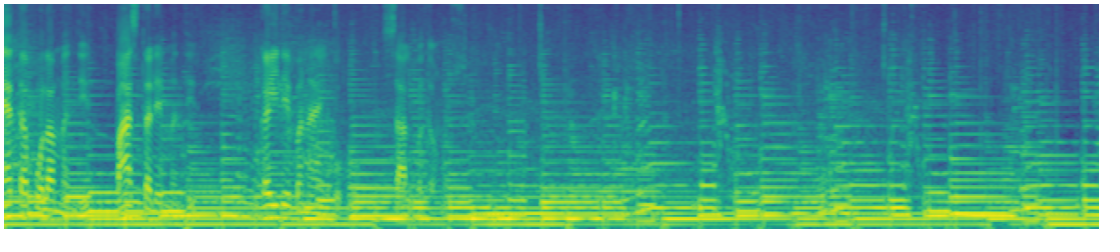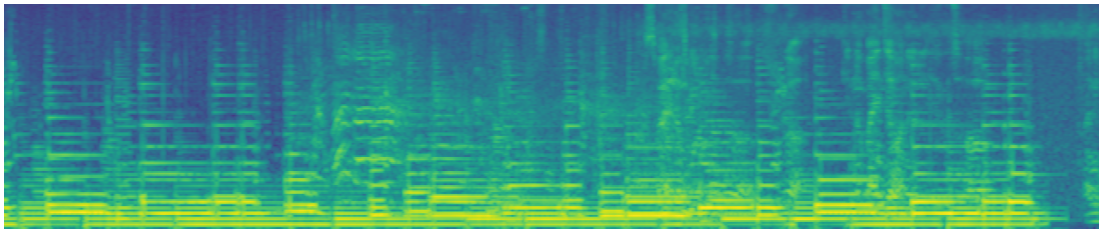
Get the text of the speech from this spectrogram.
न्याता पोला मन्दिर पाँच तले मन्दिर कहिले बनाएको साल बताउनुहोस्। अनि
